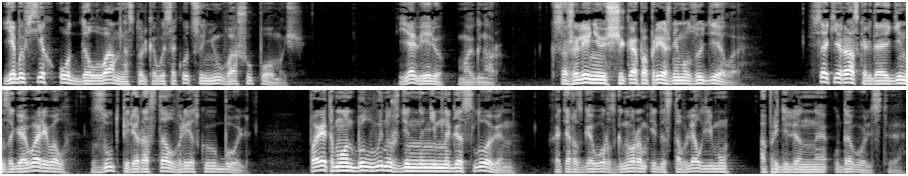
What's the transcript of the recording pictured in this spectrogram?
я бы всех отдал вам, настолько высоко ценю вашу помощь. Я верю, мой гнор. К сожалению, щека по-прежнему зудела. Всякий раз, когда Эгин заговаривал, зуд перерастал в резкую боль. Поэтому он был вынужденно немногословен, хотя разговор с Гнором и доставлял ему определенное удовольствие.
